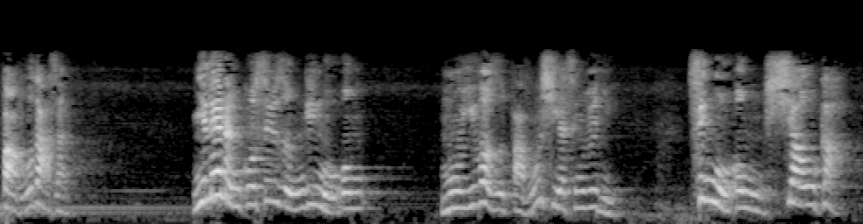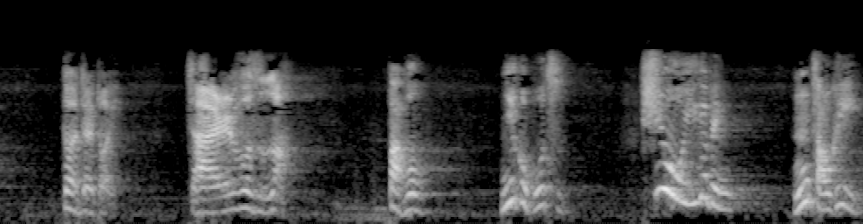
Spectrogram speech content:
八户大人，你来能够收拾你我翁，我以为是八户先生为你，请我翁小家。对对对，再不是啊，八户，你个歌词，许我一个病，你早可以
